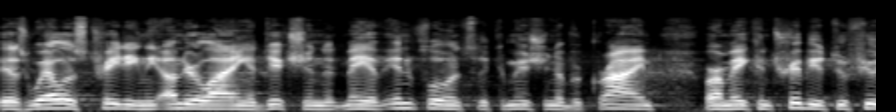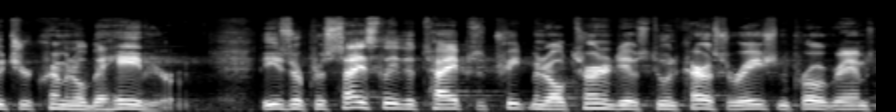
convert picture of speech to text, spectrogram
as well as treating the underlying addiction that may have influenced the commission of a crime or may contribute to future criminal behavior. These are precisely the types of treatment alternatives to incarceration programs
